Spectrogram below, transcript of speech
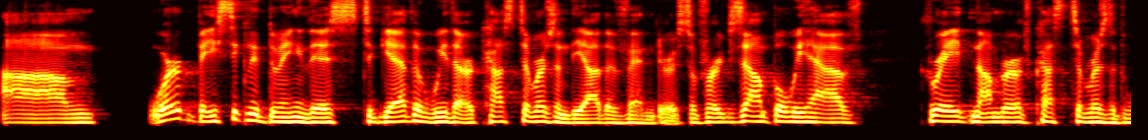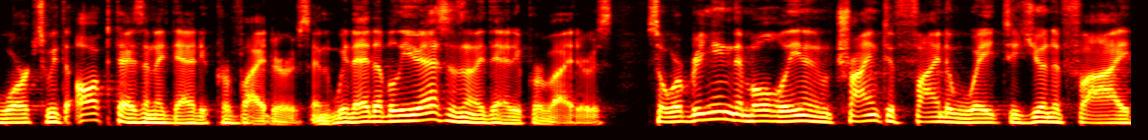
Um, we're basically doing this together with our customers and the other vendors. So for example, we have great number of customers that works with Okta as an identity providers and with AWS as an identity providers. So we're bringing them all in and trying to find a way to unify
